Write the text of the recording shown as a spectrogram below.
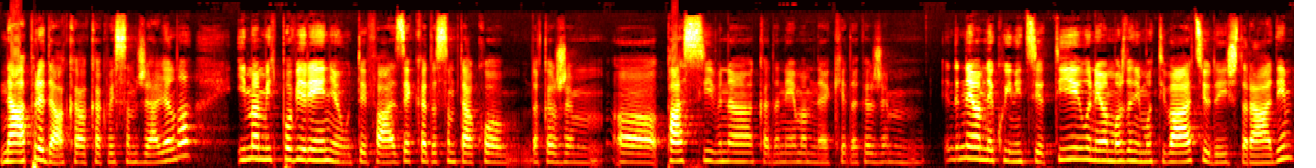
napredaka kakve sam željela, imam i povjerenje u te faze kada sam tako, da kažem, uh, pasivna, kada nemam neke, da kažem, nemam neku inicijativu, nemam možda ni motivaciju da išta radim.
